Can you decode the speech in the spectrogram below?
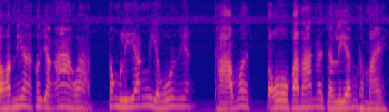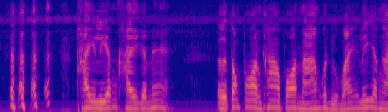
ตอนเนี้ยเขายังอ้างว่า ต้องเลี้ยงอย่างงู้นอย่างนี้ถามว่าโตปานนั้นแล้วจะเลี้ยงทำไม ใครเลี้ยงใครกันแน่ เออ ต้องป้อนข้าวป้อนน้ำกันอยู่ไหมหรือยังไง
